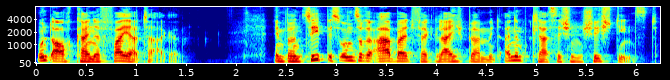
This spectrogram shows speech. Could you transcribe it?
und auch keine Feiertage. Im Prinzip ist unsere Arbeit vergleichbar mit einem klassischen Schichtdienst.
